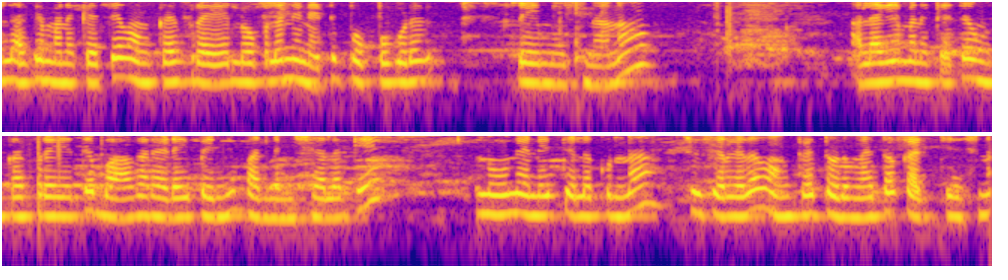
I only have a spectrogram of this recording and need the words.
అలాగే మనకైతే వంకాయ ఫ్రై లోపల నేనైతే పప్పు కూడా రేమేసినాను. అలాగే మనకైతే వంకాయ ఫ్రై అయితే బాగా రెడీ అయిపోయింది. పది నిమిషాలకి నూనె అనేది తెలకుండా చూసారు కదా వంకాయ తొడమైతే కట్ చేసిన.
